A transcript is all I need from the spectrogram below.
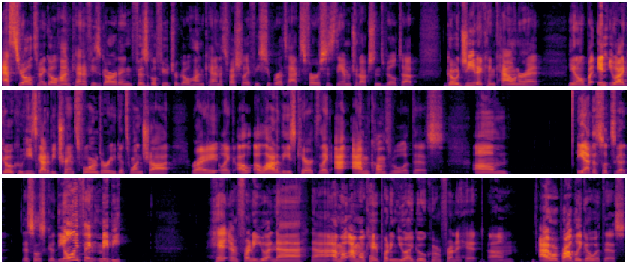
S tier Ultimate Gohan can if he's guarding. Physical Future Gohan can, especially if he super attacks first as the introduction's built up. Gogeta can counter it, you know, but in UI Goku, he's got to be transformed or he gets one shot, right? Like, a, a lot of these characters, like, I, I'm comfortable with this. Um, yeah, this looks good. This looks good. The only thing, maybe hit in front of you. Nah, nah. I'm, I'm okay putting UI Goku in front of hit. Um, I will probably go with this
